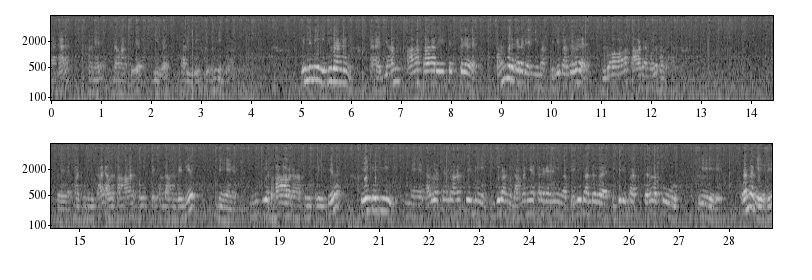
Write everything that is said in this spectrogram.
ඇහ කන නාසය දිව ශරීරය කියන ඉන්ද්‍රිය. මෙන්න මේ ඉන්ද්‍රයන් යම් ආකාරයකට සංවර කර ගැනීමක් පිළිබඳව දුරා ආගම් වල සඳහන්. ඒ මධ්‍යමිකාය අවසාන සූත්‍රයේ සඳහන් වෙන්නේ මේ ඉන්ද්‍රිය භාවනා සූත්‍රය කියලා ඒකෙදි මේ සරුවචන වහන්සේ මේ ඉදුරන් දමනය කර ගැනීම පිළිබඳව ඉදිරිපත් කරපු මේ ක්‍රමවේදය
